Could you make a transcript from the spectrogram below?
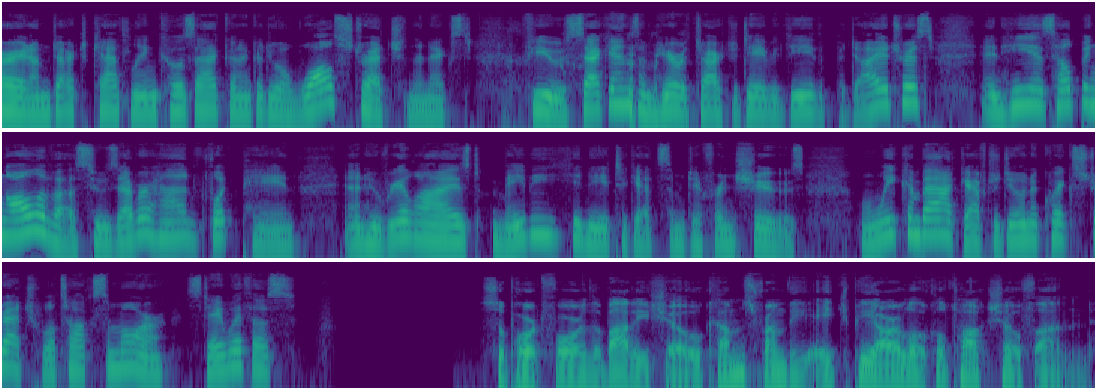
right, I'm Dr. Kathleen Kozak. I'm Going to go do a wall stretch in the next few seconds. I'm here with Dr. David Yee, the podiatrist, and he is helping all of us who's ever had foot pain and who realized maybe you need to get some different shoes. When we come back after doing a quick stretch, we'll talk some more. Stay with us. Support for The Body Show comes from the HPR Local Talk Show Fund,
